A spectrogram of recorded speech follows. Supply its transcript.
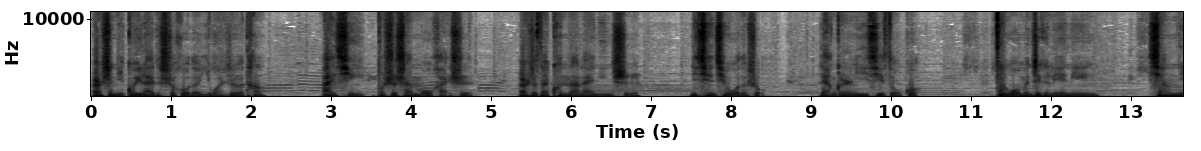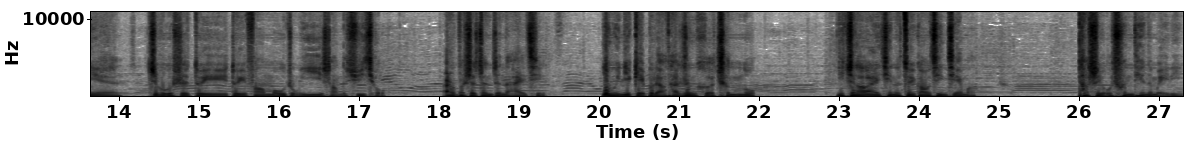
而是你归来的时候的一碗热汤。爱情不是山盟海誓，而是在困难来临时，你牵起我的手，两个人一起走过。在我们这个年龄，相恋。只不过是对对方某种意义上的需求，而不是真正的爱情，因为你给不了他任何承诺。你知道爱情的最高境界吗？它是有春天的美丽，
